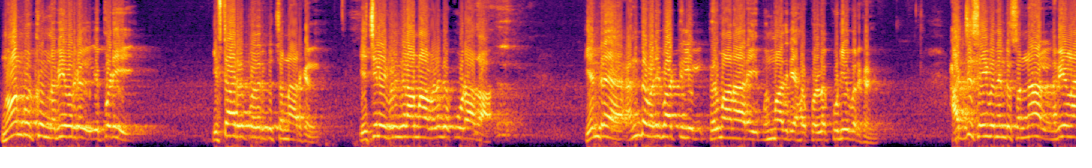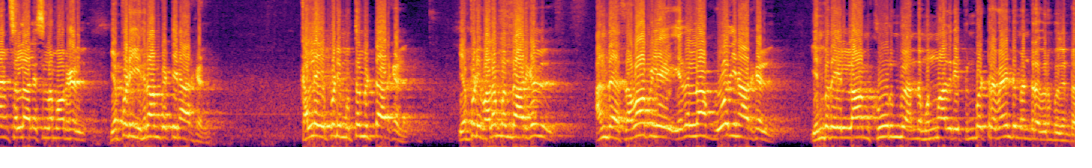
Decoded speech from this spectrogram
நோன்புக்கும் நபி அவர்கள் எப்படி இஃப்தார் இருப்பதற்கு சொன்னார்கள் எச்சிலை விழுங்கலாமா விழுங்கக்கூடாதா என்ற அந்த வழிபாட்டில் பெருமானாரை முன்மாதிரியாக கொள்ளக்கூடியவர்கள் ஹஜ் செய்வது என்று சொன்னால் நபிகள் நாயம் சல்லா அலிஸ்லாம் அவர்கள் எப்படி இஹ்ராம் கட்டினார்கள்? கல்லை எப்படி முத்தமிட்டார்கள்? எப்படி வலம் வந்தார்கள்? அந்த சவாபிலே எதெல்லாம் ஓதினார்கள்? என்பதையெல்லாம் கூர்ந்து அந்த முன்மாதிரியை பின்பற்ற வேண்டும் என்று விரும்புகின்ற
